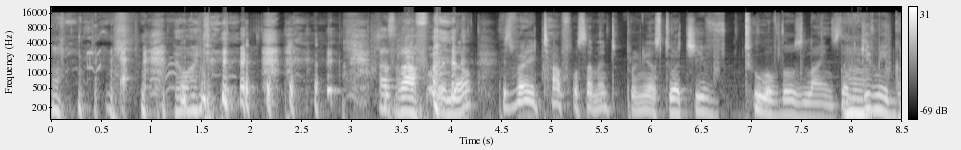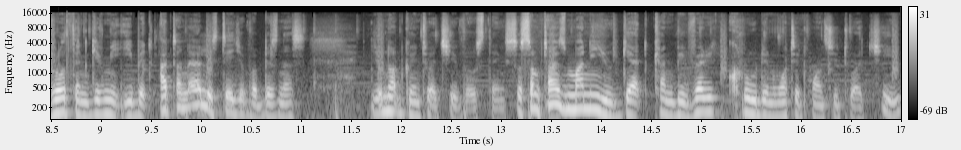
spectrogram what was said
They want- That's rough. you know, it's very tough for some entrepreneurs to achieve two of those lines that Mm. give me growth and give me EBIT at an early stage of a business. You're not going to achieve those things. So sometimes money you get can be very crude in what it wants you to achieve,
